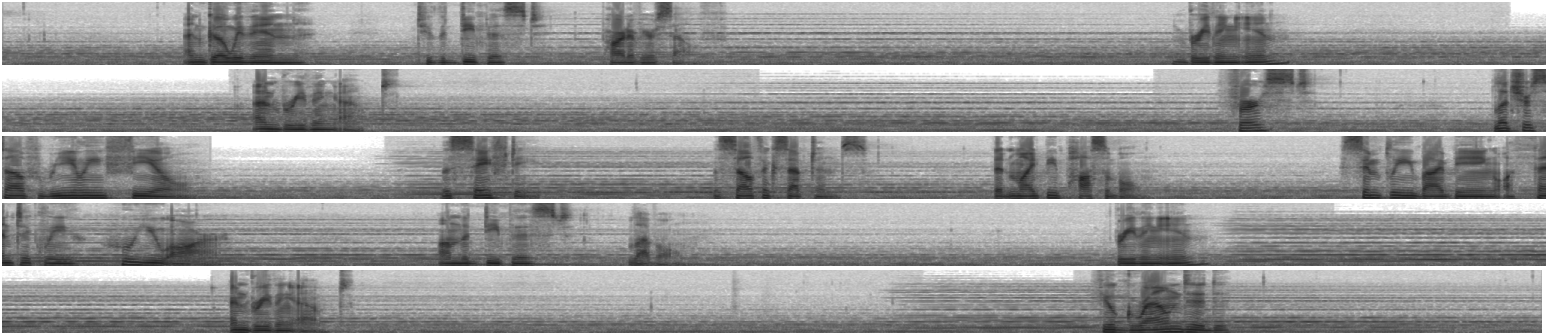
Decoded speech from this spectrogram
and go within to the deepest part of yourself. Breathing in. And breathing out. First, let yourself really feel the safety, the self acceptance that might be possible simply by being authentically who you are on the deepest level. Breathing in. And breathing out. Feel grounded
